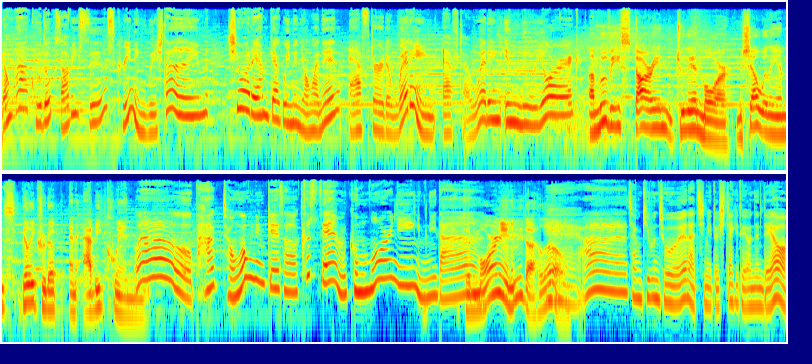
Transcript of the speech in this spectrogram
영화 구독 서비스 Screen English Time. 10월에 함께하고 있는 영화는 After the Wedding, After Wedding in New York. A movie starring Julianne Moore, Michelle Williams, Billy Crudup, and Abby Quinn. 오, 박정옥님께서 크쌤 굿모닝입니다. Morning입니다. Hello. 네, 아, 참 기분 좋은 아침이 또 시작이 되었는데요.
